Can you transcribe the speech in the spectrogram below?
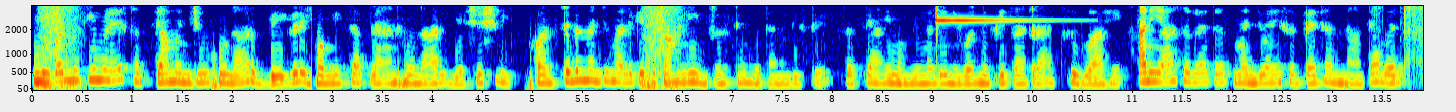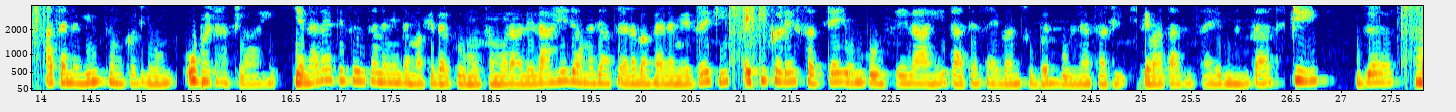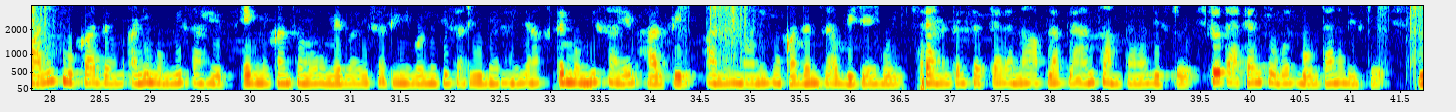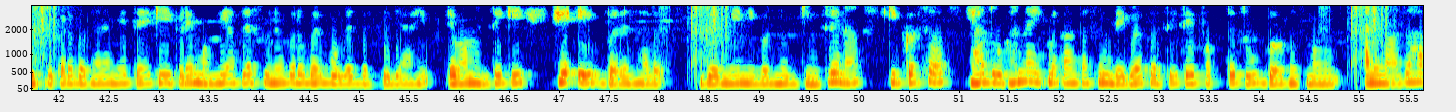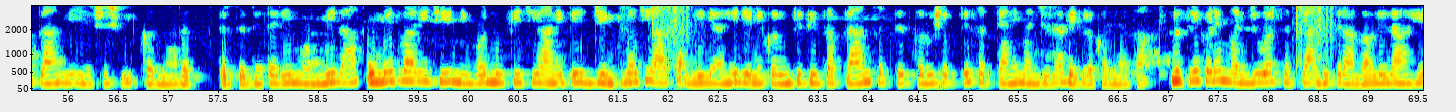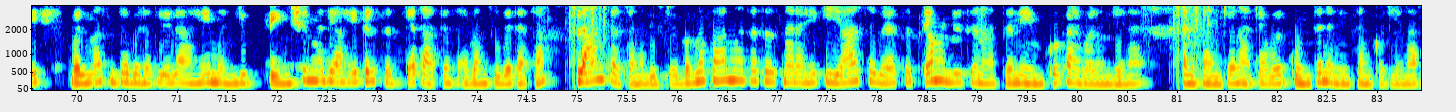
निवडणुकीमुळे सत्या मंजू होणार वेगळे. मम्मीचा प्लॅन होणार यशस्वी. कॉन्स्टेबल मंजू मालिकेची कहाणी इंटरेस्टिंग होताना दिसते. सत्या आणि मम्मीमध्ये निवडणुकीचा ट्रॅक सुरू आहे. आणि या सगळ्यातच मंजू आणि सत्याच्या नात्यावर आता नवीन संकट येऊन उभं ठाकलं आहे. येणाऱ्या एपिसोडचा नवीन धमाकेदार प्रोमो समोर आलेला आहे ज्यामध्ये आपल्याला बघायला मिळतंय की एकीकडे सत्या येऊन पोहोचलेला आहे तात्या साहेबांसोबत बोलण्यासाठी. तेव्हा तात्यासाहेब म्हणतात की जर माणिक मुकादम आणि मम्मी साहेब एकमेकांसमोर उमेदवारीसाठी निवडणुकीसाठी उभ्या राहिल्या तर मम्मी साहेब हारतील आणि माणिक मुकादमचा विजय होईल. त्यानंतर सत्या त्यांना आपला प्लॅन सांगताना दिसतोय. तो तात्यांसोबत बोलताना दिसतोय. दुसरीकडे बघायला मिळतंय की इकडे मम्मी आपल्या सुनेबरोबर बोलत बसलेली आहे. तेव्हा म्हणते की हे एक बरं झालं. जर मी निवडणूक जिंकले ना की कसं ह्या दोघांना एकमेकांपासून वेगळं करते ते फक्त तू बघच म्हणून. आणि माझा हा प्लॅन मी यशस्वी करणारच. तर सध्या तरी मम्मीला उमेदवारीची निवडणुकीची आणि ते जिंकण्याची आस लागलेली आहे जेणेकरून ती तिचा प्लॅन सक्सेस करू शकते सत्य आणि मंजूला वेगळं करण्याचा. दुसरीकडे मंजूवर सत्य आधीच रागावलेला आहे बलमा सुद्धा भडकलेला आहे मंजू टेन्शनमध्ये आहे तर सत्या तात्या साहेबांसोबत आता प्लॅन करताना दिसतोय. बघणं फार महत्वाचं असणार आहे की या सगळ्यात सत्या मंजूचं नातं नेमकं काय वळण घेणार आणि त्यांच्या नात्यावर कोणतं नवीन संकट येणार?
